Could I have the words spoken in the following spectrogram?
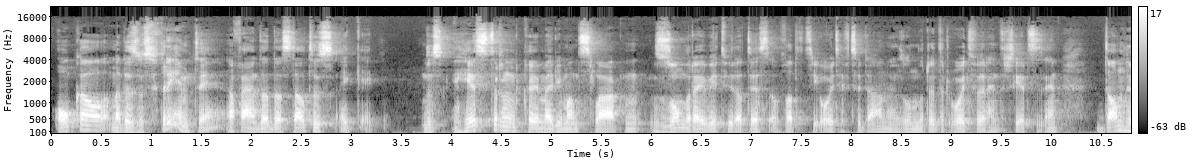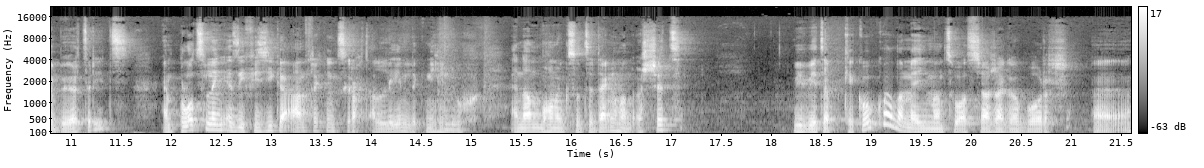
Ook al, maar dat is dus vreemd, hè. Enfin, dat, dat stelt dus... Ik, ik, dus gisteren kun je met iemand slapen zonder dat je weet wie dat is of wat hij ooit heeft gedaan en zonder er ooit voor geïnteresseerd te zijn. Dan gebeurt er iets. En plotseling is die fysieke aantrekkingskracht alleenlijk niet genoeg. En dan begon ik zo te denken van, oh shit, wie weet heb ik ook wel met iemand zoals Jaja Gabor eh,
